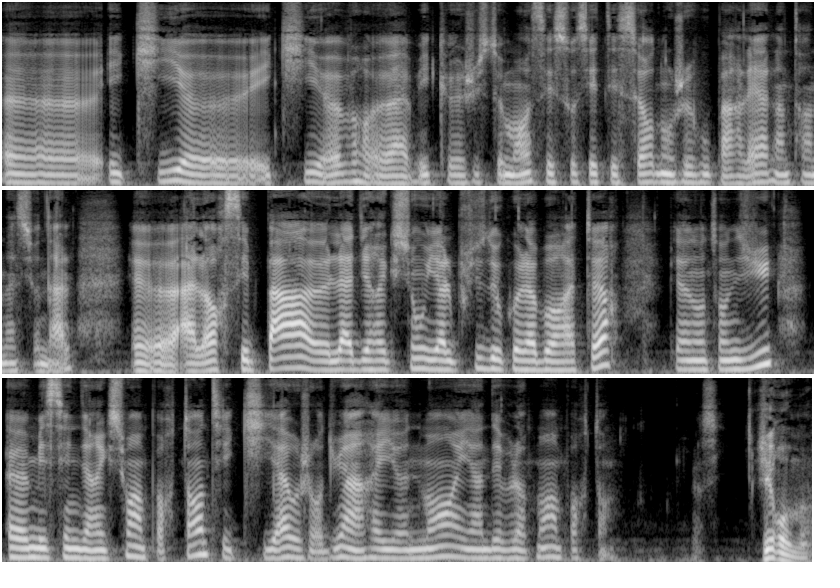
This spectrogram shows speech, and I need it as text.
et qui et qui œuvre avec justement ces sociétés sœurs dont je vous parlais à l'international. alors c'est pas la direction où il y a le plus de collaborateurs, bien entendu, euh, mais c'est une direction importante et qui a aujourd'hui un rayonnement et un développement important. Merci. Jérôme.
